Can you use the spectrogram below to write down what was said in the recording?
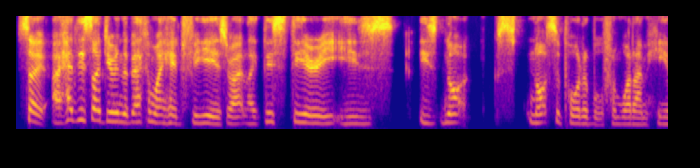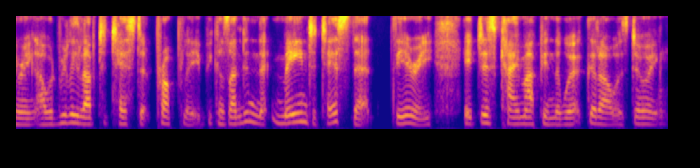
So I had this idea in the back of my head for years, right? Like this theory is is not not supportable from what I'm hearing. I would really love to test it properly because I didn't mean to test that theory. It just came up in the work that I was doing.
